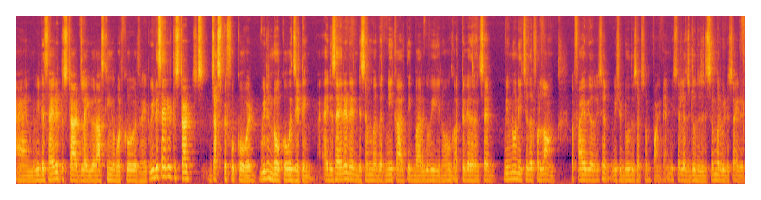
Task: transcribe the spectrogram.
and we decided to start like you're asking about covid right? We decided to start just before covid. We didn't know covid's hitting. I decided in december that me karthik bhargavi you know got together and said we've known each other for long for five years. We said we should do this at some point. And we said let's do this. December we decided.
